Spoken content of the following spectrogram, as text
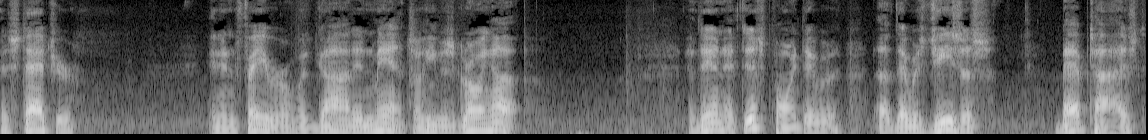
and stature and in favor with God and men. So he was growing up. And then at this point, there, were, uh, there was Jesus baptized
